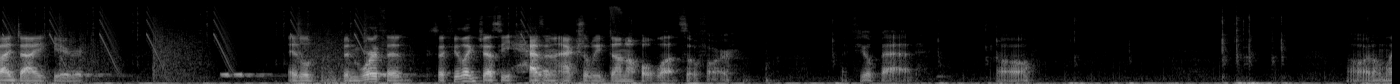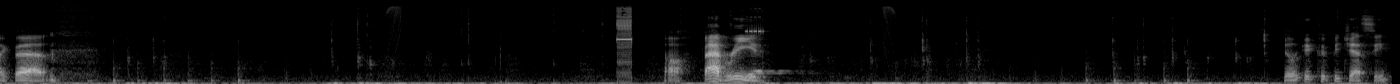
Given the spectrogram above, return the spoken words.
If I die here, it'll have been worth it because I feel like Jesse hasn't actually done a whole lot so far. I feel bad. Oh. Oh, I don't like that. Oh, bad read. feel like it could be Jesse.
